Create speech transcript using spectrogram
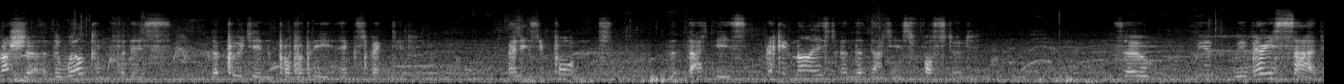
Russia the welcome for this that Putin probably expected. And it's important that that is recognized and that that is fostered. So we're, we're very sad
